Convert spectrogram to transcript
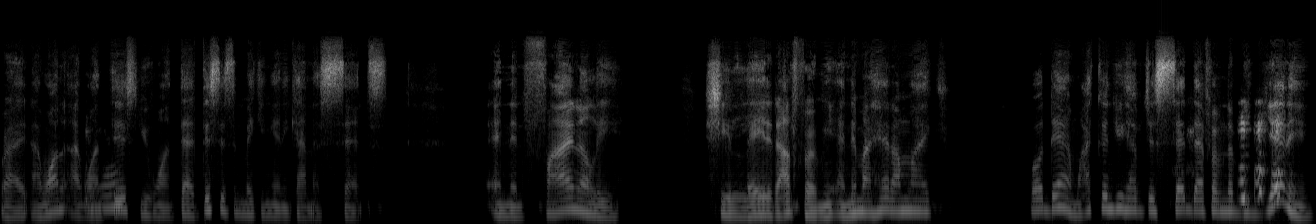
Right? I want, I want Mhm. this. You want that. This isn't making any kind of sense. And then finally, she laid it out for me. And in my head, I'm like, well, damn, why couldn't you have just said that from the beginning?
